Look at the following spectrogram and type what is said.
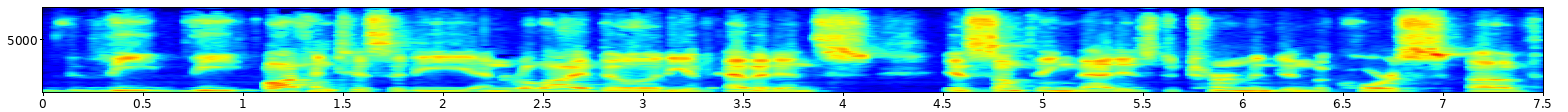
the the authenticity and reliability of evidence is something that is determined in the course of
